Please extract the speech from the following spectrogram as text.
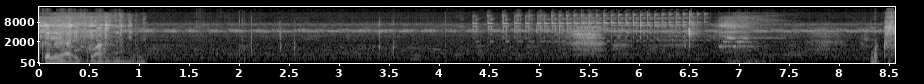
เกลืออีกวันหมดไฟ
